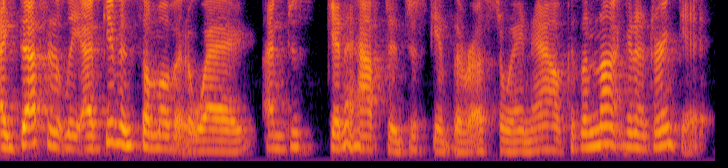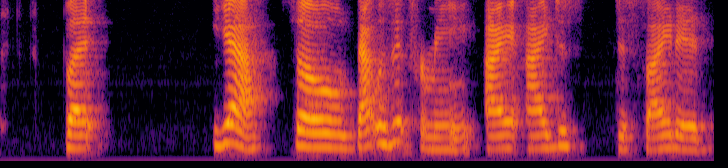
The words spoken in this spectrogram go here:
I definitely I've given some of it away. I'm just gonna have to just give the rest away now because I'm not gonna drink it. But yeah, so that was it for me. I I just decided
